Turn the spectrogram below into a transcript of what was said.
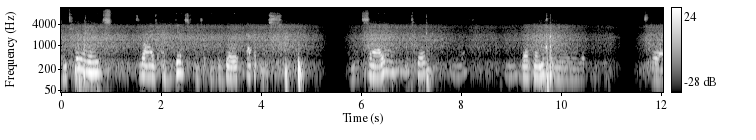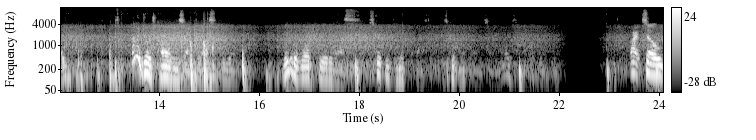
continually strives against entropy to build epicness. And it's, uh, yeah, it's good. Build things that you know get destroyed. I like George Carlin's uh, philosophy of maybe the world created us strictly to make plastic because it couldn't make it on its own. All right, so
